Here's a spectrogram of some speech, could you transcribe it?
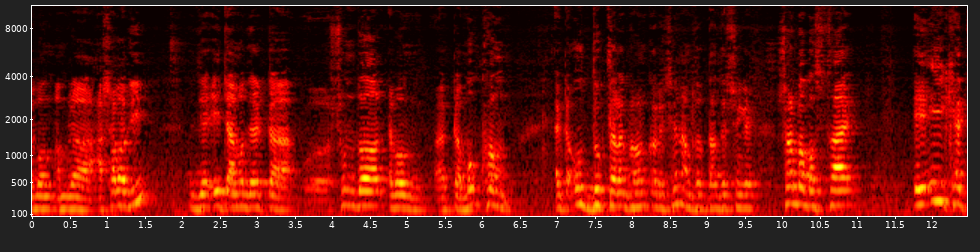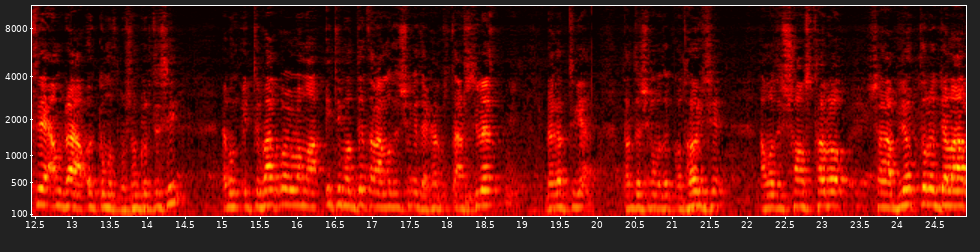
এবং আমরা আশাবাদী যে এইটা আমাদের একটা সুন্দর এবং একটা মোক্ষম, একটা উদ্যোগ তারা গ্রহণ করেছেন। আমরা তাদের সঙ্গে সর্বাবস্থায় এই ক্ষেত্রে আমরা ঐক্যমত পোষণ করতেছি এবং ইত্তেফাক উলামা ইতিমধ্যে তারা আমাদের সঙ্গে দেখা করতে আসছিলেন ঢাকার থেকে। তাদের সঙ্গে আমাদের কথা হয়েছে। আমাদের সংস্থারও সারা বৃহত্তর জেলার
